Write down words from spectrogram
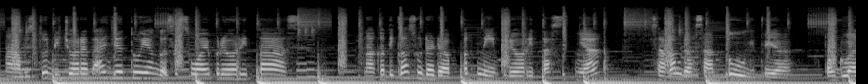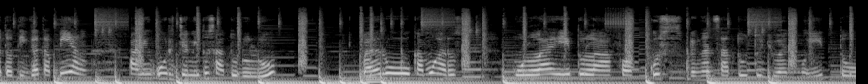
Nah habis itu dicoret aja tuh yang nggak sesuai prioritas. Nah ketika sudah dapat nih prioritasnya misalkan udah satu gitu ya atau dua atau tiga tapi yang paling urgent itu satu dulu baru kamu harus mulai itulah fokus dengan satu tujuanmu itu.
